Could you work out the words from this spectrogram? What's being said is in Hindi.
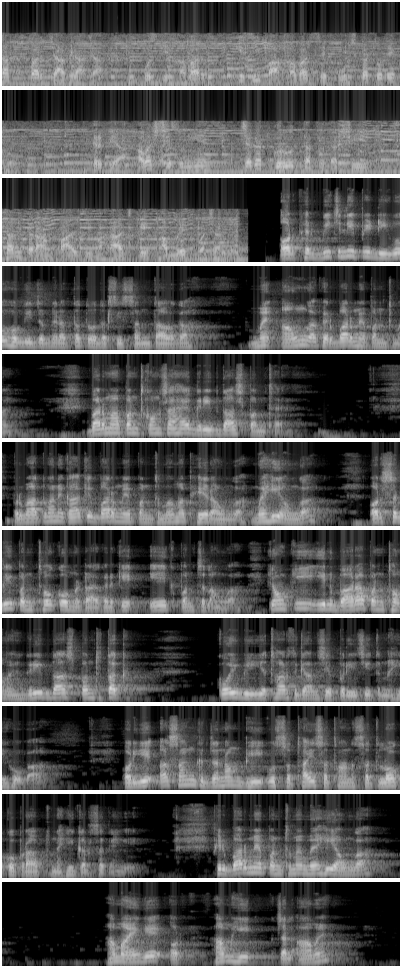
तख्त पर जा विराजा। उसकी खबर किसी बाखबर से पूछ कर तो देखो। कृपया अवश्य सुनिए जगत गुरु तत्वदर्शी संत रामपाल जी महाराज के अमृत वचन। और फिर बिचली पीढ़ी वो होगी जब मेरा तत्वदर्शी संत आवेगा। मैं आऊँगा फिर बर्मे पंथ में। बर्मा पंथ कौन सा है? गरीबदास पंथ है। परमात्मा ने कहा कि बर में पंथ में मैं फिर आऊँगा, मैं ही आऊँगा। और सभी पंथों को मिटा करके एक पंथ चलाऊँगा क्योंकि इन बारह पंथों में गरीबदास पंथ तक कोई भी यथार्थ ज्ञान से परिचित नहीं होगा। और ये असंख्य जन्म भी उस स्थायी स्थान सतलोक को प्राप्त नहीं कर सकेंगे। फिर बारहवें पंथ में मैं ही आऊँगा। हम आएँगे और हम ही चल आवें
